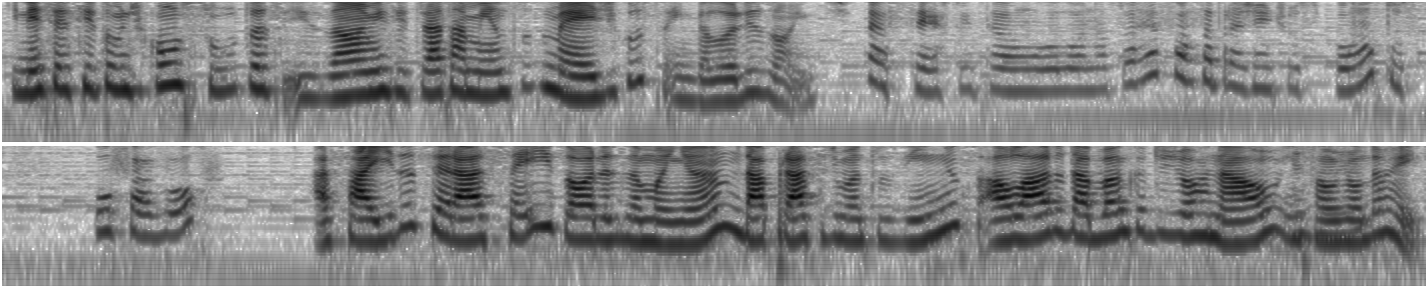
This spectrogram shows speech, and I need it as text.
que necessitam de consultas, exames e tratamentos médicos em Belo Horizonte. Tá certo, então, Olona, só reforça para a gente os pontos, por favor. A saída será às 6 horas da manhã da Praça de Matozinhos, ao lado da Banca do Jornal, em uhum. São João del Rei.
